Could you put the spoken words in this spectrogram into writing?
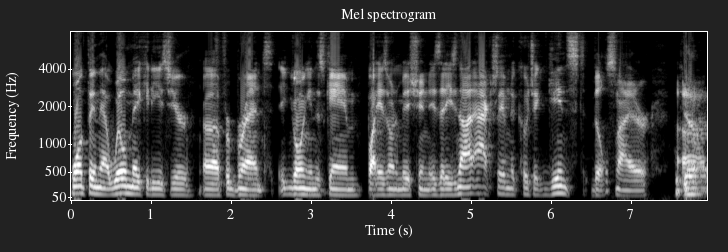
One thing that will make it easier uh, for Brent going in this game, by his own admission, is that he's not actually having to coach against Bill Snyder. Yeah. Uh,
